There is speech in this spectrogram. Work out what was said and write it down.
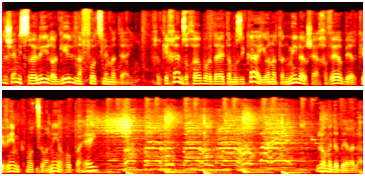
זה שם ישראלי רגיל נפוץ למדי. חלקכם זוכר בוודאי את המוזיקאי יונתן מילר, שהיה חבר בהרכבים כמו צועני או הופה היי. לא מדבר עליו.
